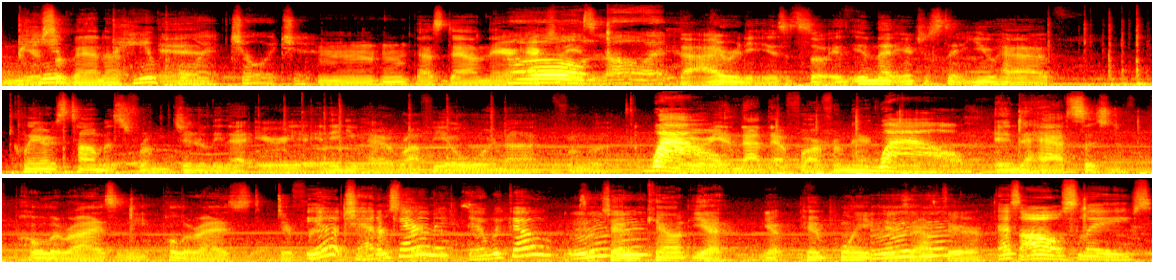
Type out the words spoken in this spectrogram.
near Pin, Savannah. Pinpoint, and, Georgia. Mm-hmm, that's down there. Oh Actually, Lord. The irony is, so isn't that interesting? You have Clarence Thomas from generally that area, and then you have Raphael Warnock from a wow. area not that far from there. Wow. And to have such polarized, polarized different. Yeah, Chatham County. There we go. Mm-hmm. So Chatham County, yeah, yeah. Pinpoint mm-hmm. is out mm-hmm. there. That's all slaves.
